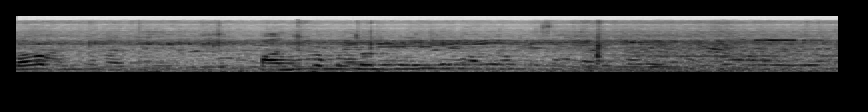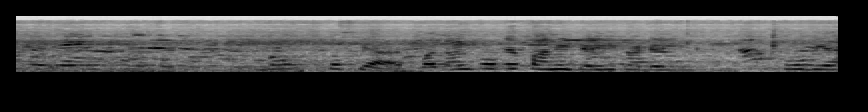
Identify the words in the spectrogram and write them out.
तब पानी का बर्तन क्या है? बदल को के पानी डेली का डेली हो गया?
